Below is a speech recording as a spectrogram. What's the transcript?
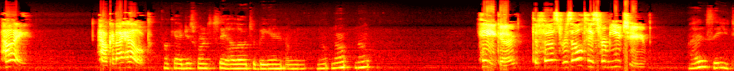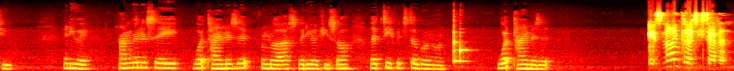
Hi. How can I help? Okay, I just wanted to say hello to begin. No, no, no. Here you go. First result is from YouTube. I didn't say YouTube. Anyway, I'm gonna say what time is it from the last video if you saw. Let's see if it's still going on. What time is it? It's 9:37.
